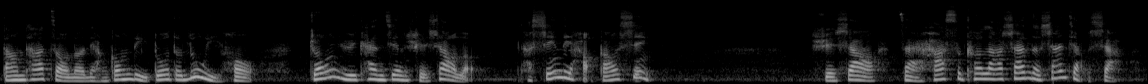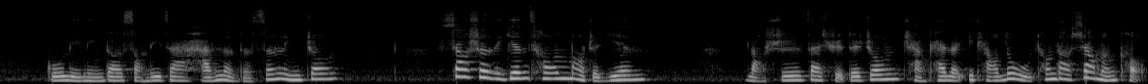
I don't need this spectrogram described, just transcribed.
当他走了两公里多的路以后，终于看见学校了，他心里好高兴。学校在哈斯科拉山的山脚下。孤零零的耸立在寒冷的森林中，校舍的烟囱冒着烟。老师在雪堆中铲开了一条路，通到校门口。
